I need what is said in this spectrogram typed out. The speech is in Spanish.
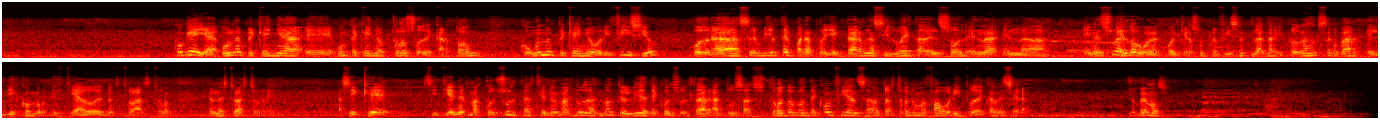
Con ella, una pequeña, eh, un pequeño trozo de cartón con un pequeño orificio podrá servirte para proyectar la silueta del sol en, la, en, la, en el suelo o en cualquier superficie plana y podrás observar el disco mordisqueado de nuestro astro, de nuestro astro rey. Así que si tienes más consultas, tienes más dudas, no te olvides de consultar a tus astrónomos de confianza o tu astrónomo favorito de cabecera. Nos vemos.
